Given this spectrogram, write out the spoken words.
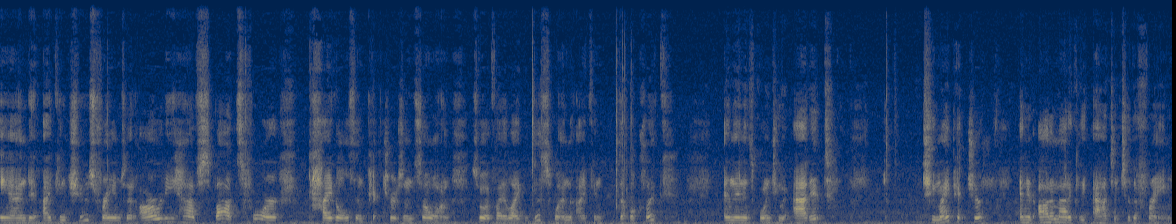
and I can choose frames that already have spots for titles and pictures and so on. So if I like this one, I can double click and then it's going to add it to my picture and it automatically adds it to the frame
